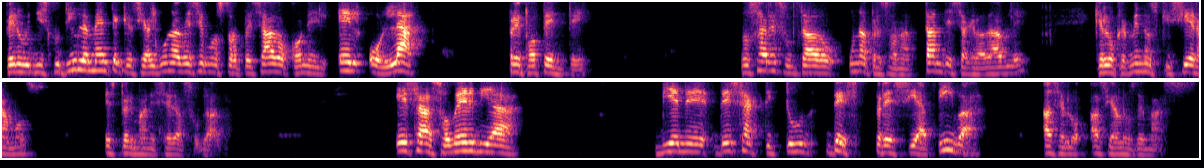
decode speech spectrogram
Pero indiscutiblemente que si alguna vez hemos tropezado con el él o la prepotente, nos ha resultado una persona tan desagradable que lo que menos quisiéramos es permanecer a su lado. Esa soberbia viene de esa actitud despreciativa hacia, los demás.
